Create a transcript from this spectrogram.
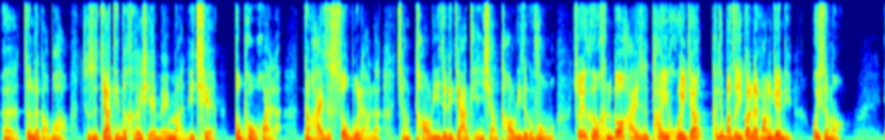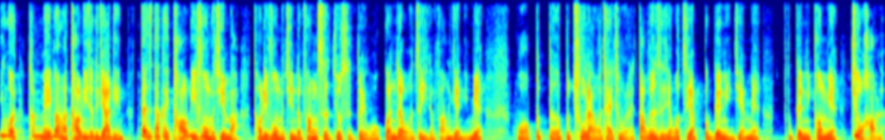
呃，真的搞不好，就是家庭的和谐美满，一切都破坏了，让孩子受不了了，想逃离这个家庭，想逃离这个父母，所以很很多孩子他一回家，他就把自己关在房间里，为什么？因为他没办法逃离这个家庭，但是他可以逃离父母亲吧？逃离父母亲的方式就是对我关在我自己的房间里面，我不得不出来我才出来，大部分时间我只要不跟你见面。不跟你碰面就好了，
